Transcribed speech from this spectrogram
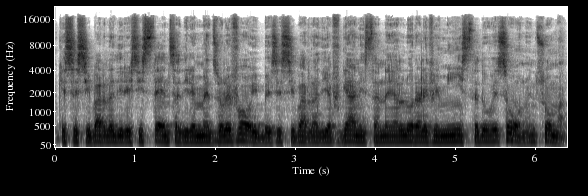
che se si parla di resistenza dire in mezzo le foibe, se si parla di Afghanistan e allora le femministe dove sono, insomma,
